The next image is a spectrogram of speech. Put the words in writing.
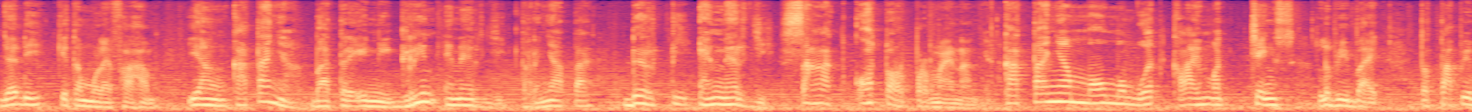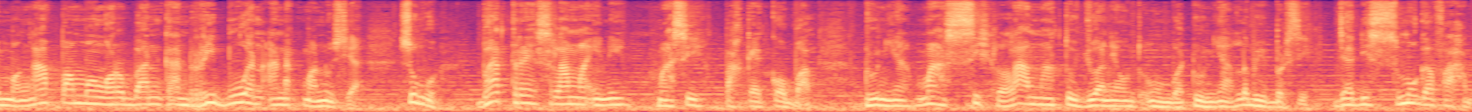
Jadi kita mulai paham yang katanya baterai ini green energy ternyata dirty energy, sangat kotor permainannya. Katanya mau membuat climate change lebih baik, tetapi mengapa mengorbankan ribuan anak manusia? Sungguh baterai selama ini masih pakai kobalt. Dunia masih lama tujuannya untuk membuat dunia lebih bersih. Jadi semoga paham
